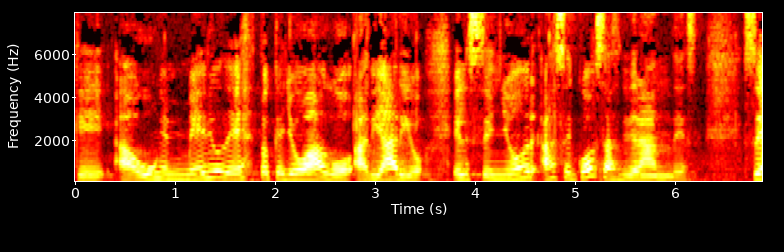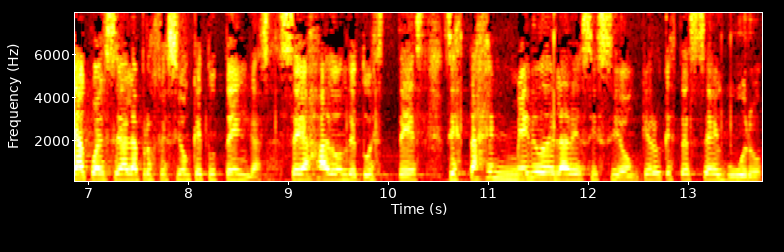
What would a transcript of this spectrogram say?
que aún en medio de esto que yo hago a diario, el Señor hace cosas grandes sea cual sea la profesión que tú tengas, seas a donde tú estés, si estás en medio de la decisión, quiero que estés seguro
